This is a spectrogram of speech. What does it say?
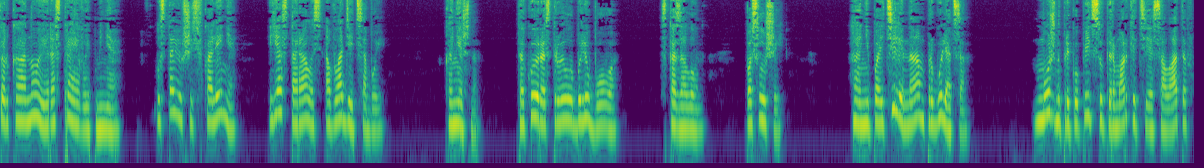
только оно и расстраивает меня. Уставившись в колени, я старалась овладеть собой. — Конечно, такое расстроило бы любого, — сказал он. — Послушай, а не пойти ли нам прогуляться? Можно прикупить в супермаркете салатов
